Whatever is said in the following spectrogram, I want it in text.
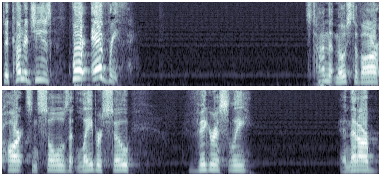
to come to Jesus for everything. It's time that most of our hearts and souls that labor so vigorously And that our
